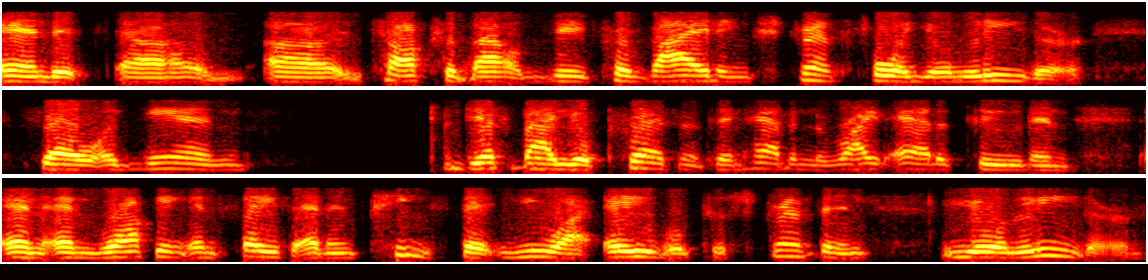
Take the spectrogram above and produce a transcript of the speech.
and it uh, uh, talks about the providing strength for your leader. So again, just by your presence and having the right attitude and and and walking in faith and in peace, that you are able to strengthen your leader.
